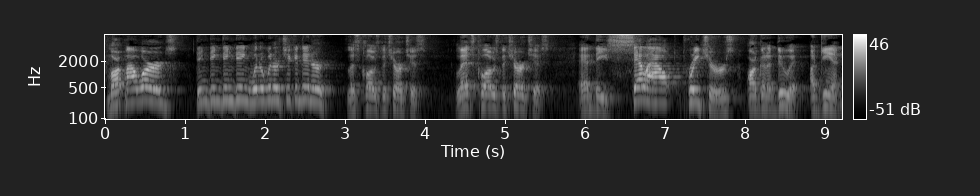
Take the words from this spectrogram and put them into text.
Mark my words. Ding, ding, ding, ding. Winner, winner, chicken dinner. Let's close the churches. Let's close the churches. And these sellout preachers are going to do it again.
